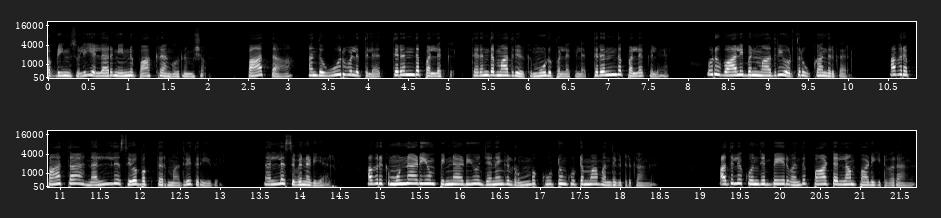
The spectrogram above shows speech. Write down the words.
அப்படின்னு சொல்லி எல்லாரும் நின்று பார்க்குறாங்க ஒரு நிமிஷம். பார்த்தா அந்த ஊர்வலத்துல திறந்த பல்லக்கு திறந்த மாதிரி இருக்கு மூடு பல்லக்குல. திறந்த பல்லக்குல ஒரு வாலிபன் மாதிரி ஒருத்தர் உட்கார்ந்துருக்கார். அவரை பார்த்தா நல்ல சிவபக்தர் மாதிரி தெரியுது. நல்ல சிவனடியார். அவருக்கு முன்னாடியும் பின்னாடியும் ஜனங்கள் ரொம்ப கூட்டம் கூட்டமா வந்துகிட்டு இருக்காங்க. அதுல கொஞ்சம் பேர் வந்து பாட்டெல்லாம் பாடிக்கிட்டு வராங்க.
